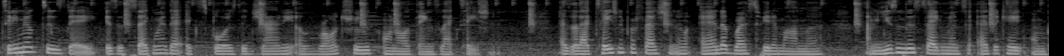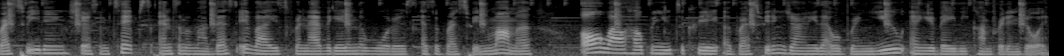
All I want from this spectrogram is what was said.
Tiddy Milk Tuesday is a segment that explores the journey of raw truth on all things lactation. As a lactation professional and a breastfeeding mama, I'm using this segment to educate on breastfeeding, share some tips, and some of my best advice for navigating the waters as a breastfeeding mama, all while helping you to create a breastfeeding journey that will bring you and your baby comfort and joy.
